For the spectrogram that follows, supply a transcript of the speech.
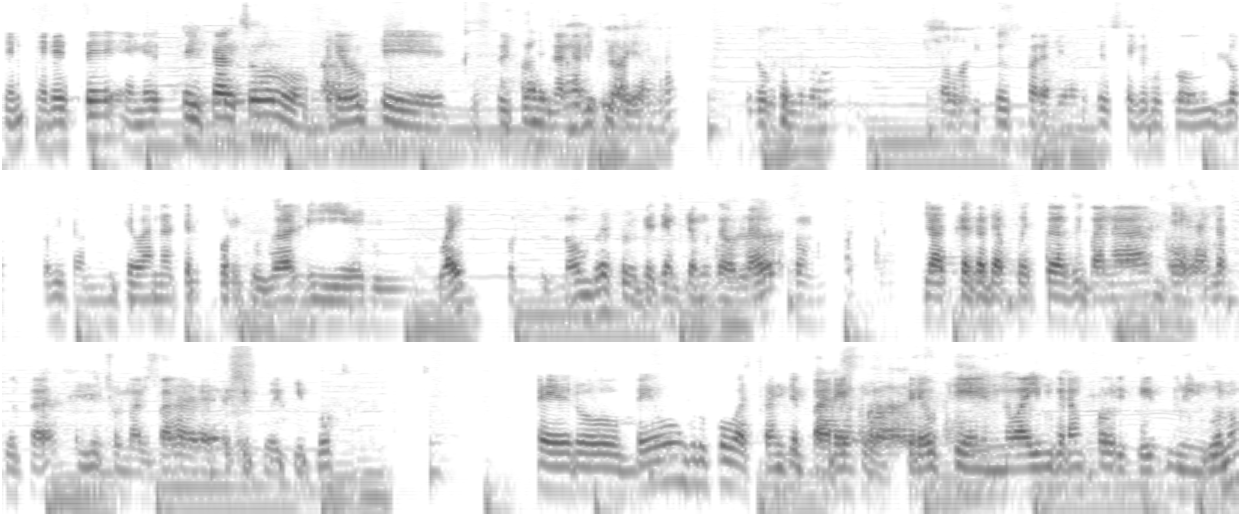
en, este, en este caso creo que estoy con el análisis de Creo que los favoritos para llevarse este grupo lógicamente van a ser Portugal y Uruguay, por sus nombres, porque siempre hemos hablado, son las casas de apuestas van a dejar la cuota mucho más baja de este tipo de equipos. Pero veo un grupo bastante parejo. Creo que no hay un gran favoritismo ninguno.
